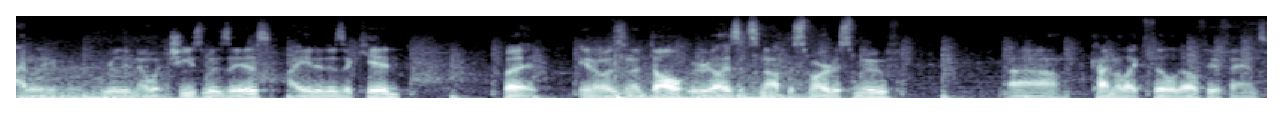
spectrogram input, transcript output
I don't even really know what Cheez Whiz is. I ate it as a kid, but you know, as an adult, we realize it's not the smartest move. Uh, kind of like Philadelphia fans.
